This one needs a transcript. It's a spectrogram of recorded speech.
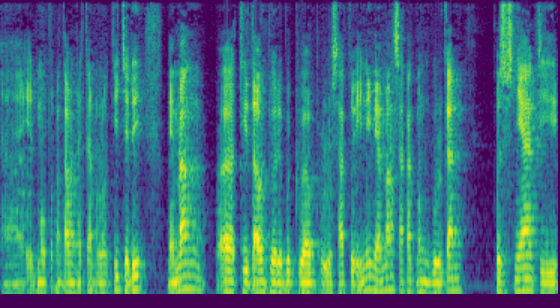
eh, ilmu pengetahuan dan teknologi. Jadi memang eh, di tahun 2021 ini memang sangat mengunggulkan khususnya di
